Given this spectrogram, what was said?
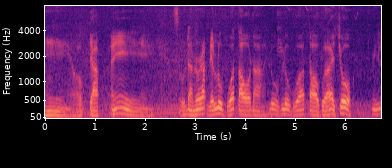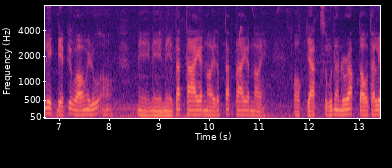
นี่ออกจากนี่ศูนย์อนุรักษ์เดี๋ยวรูปหัวเต่านะรูปรูปหัวเต่าเผื่อให้โชค มีเลขเด็ดหรือเปล่าไม่รู้เอานี่นี่นี่ตักทายกันหน่อยตักทายกันหน่อย ออกจากศูนย์อนุรักษ์เต่าทะเล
